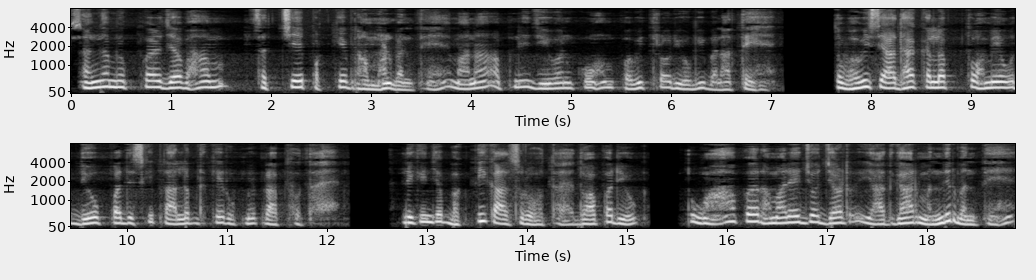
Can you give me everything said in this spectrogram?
संगम युग पर जब हम सच्चे पक्के ब्राह्मण बनते हैं, माना अपने जीवन को हम पवित्र और योगी बनाते हैं तो भविष्य आधा कल्प तो हमें वो देव पद इसकी प्रारब्ध के रूप में प्राप्त होता है। लेकिन जब भक्ति काल शुरू होता है, द्वापर युग तो वहाँ पर हमारे जो जड़ यादगार मंदिर बनते हैं,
